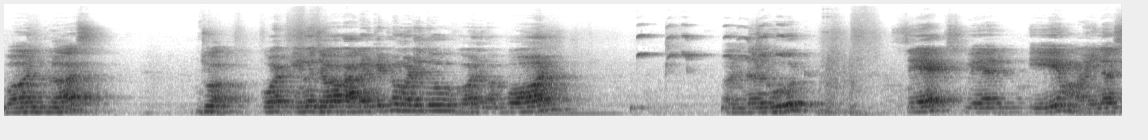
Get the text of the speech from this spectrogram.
1 પ્લસ જો cot એનો જવાબ આગળ કેટલો મળે તો? 1 upon under root sec square a minus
